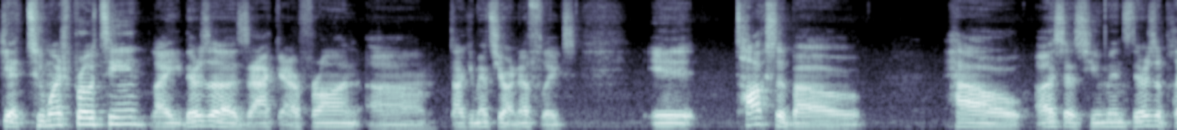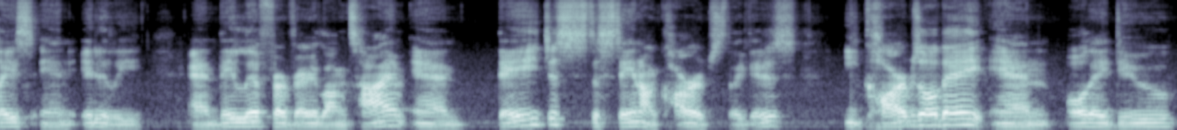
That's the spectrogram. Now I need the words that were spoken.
get too much protein. Like there's a Zac Efron um, documentary on Netflix. It talks about how us as humans, there's a place in Italy and they live for a very long time and they just sustain on carbs. Like they just eat carbs all day and all they do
